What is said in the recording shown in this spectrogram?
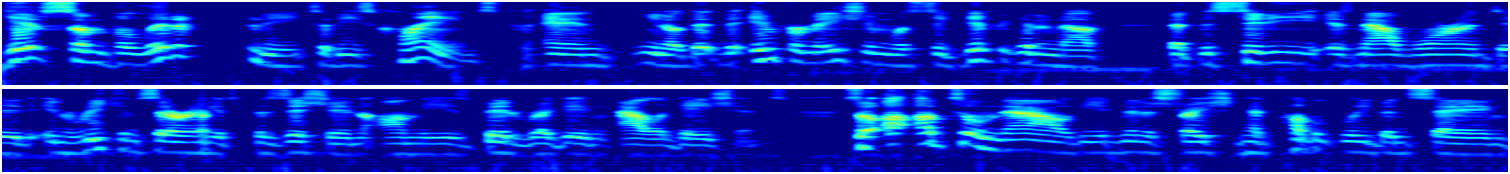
gives some validity to these claims, and you know the, the information was significant enough that the city is now warranted in reconsidering its position on these bid rigging allegations. So uh, up till now, the administration had publicly been saying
